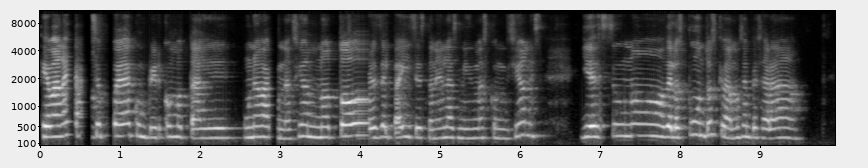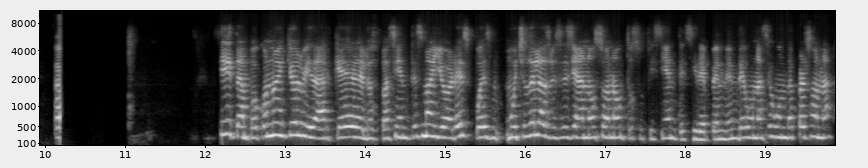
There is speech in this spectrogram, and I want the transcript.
que van a que no se pueda cumplir como tal una vacunación. No todos los del país están en las mismas condiciones. Y es uno de los puntos que vamos a empezar a, Sí, tampoco no hay que olvidar que los pacientes mayores, pues muchas de las veces ya no son autosuficientes y dependen de una segunda persona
